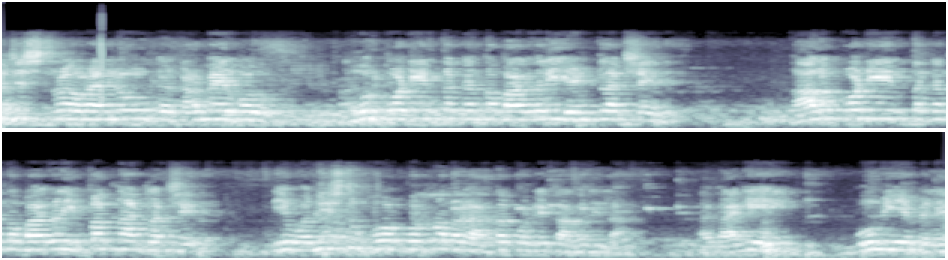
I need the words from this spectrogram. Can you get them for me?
ರಿಜಿಸ್ಟರ್ ವ್ಯಾಲ್ಯೂ ಕಡಿಮೆ ಇರ್ಬೋದು. ಮೂರು ಕೋಟಿ ಇರ್ತಕ್ಕಂಥ ಭಾಗದಲ್ಲಿ ಎಂಟು ಲಕ್ಷ ಇದೆ. ನಾಲ್ಕು ಕೋಟಿ ಇರ್ತಕ್ಕಂಥ ಭಾಗದಲ್ಲಿ ಇಪ್ಪತ್ನಾಲ್ಕು ಲಕ್ಷ ಇದೆ. ನೀವು ಒಂದಿಷ್ಟು ಫೋರ್ ಕೊಟ್ಟರು ಅದಕ್ಕೆ ಅರ್ಥ ಕೊಡ್ಲಿಕ್ಕೆ ಆಗೋದಿಲ್ಲ ಹಾಗಾಗಿ ಭೂಮಿಯ ಬೆಲೆ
